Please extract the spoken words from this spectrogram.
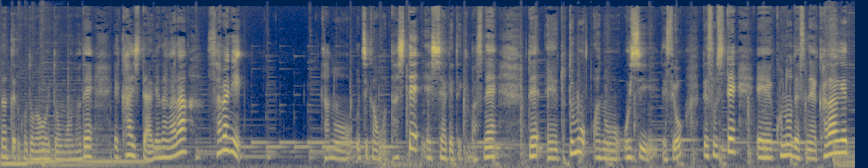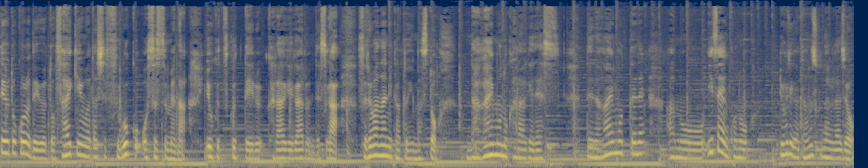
なってることが多いと思うので、え返してあげながらさらにあの時間を足して仕上げていきますね。で、えー、とてもあの美味しいですよ。でそして、えー、このですね唐揚げっていうところで言うと最近私すごくおすすめなよく作っている唐揚げがあるんですがそれは何かと言いますと長芋の唐揚げです。で長芋ってねあの以前この料理が楽しくなるラジオ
